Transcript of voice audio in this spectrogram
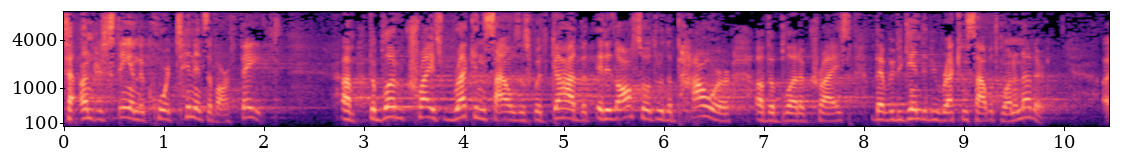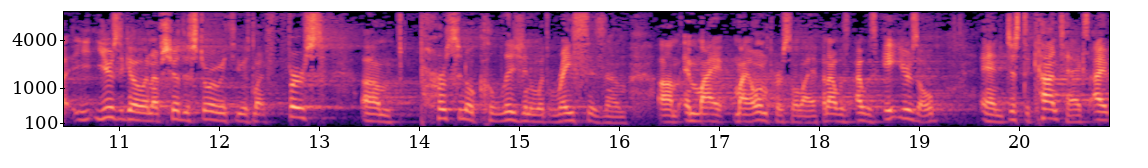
to understand the core tenets of our faith. Um, the blood of Christ reconciles us with God, but it is also through the power of the blood of Christ that we begin to be reconciled with one another. Uh, years ago, and I've shared this story with you, is my first um, personal collision with racism um, in my, my own personal life. And I was, I was eight years old. And just to context, I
